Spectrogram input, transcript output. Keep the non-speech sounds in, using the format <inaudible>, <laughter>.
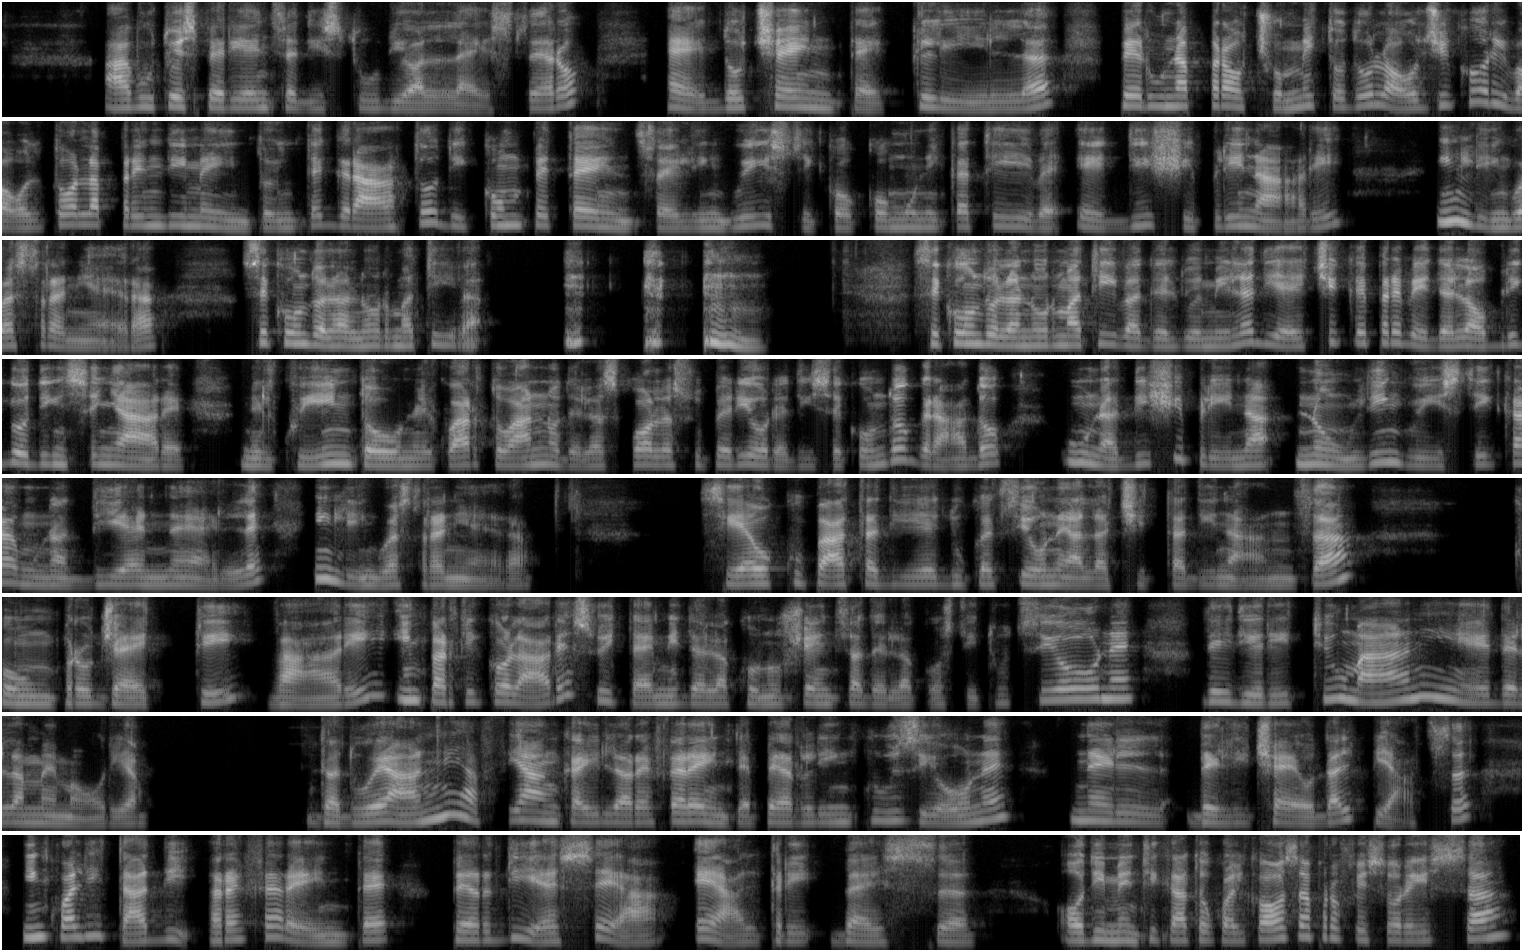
Ha avuto esperienze di studio all'estero, è docente CLIL per un approccio metodologico rivolto all'apprendimento integrato di competenze linguistico-comunicative e disciplinari in lingua straniera secondo la normativa <clears throat> secondo la normativa del 2010 che prevede l'obbligo di insegnare nel quinto o nel quarto anno della scuola superiore di secondo grado una disciplina non linguistica, una DNL, in lingua straniera. Si è occupata di educazione alla cittadinanza, con progetti vari, in particolare sui temi della conoscenza della Costituzione, dei diritti umani e della memoria. Da due anni affianca il referente per l'inclusione nel, del liceo dal Piaz in qualità di referente per DSA e altri BES. Ho dimenticato qualcosa, professoressa?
